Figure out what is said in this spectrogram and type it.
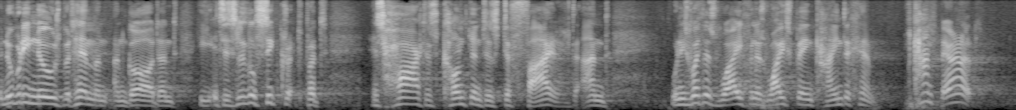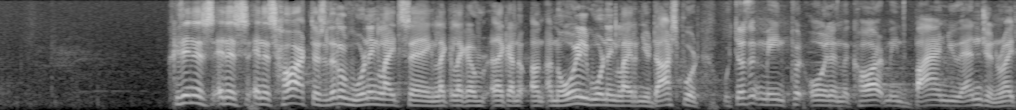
nobody knows but him and, and God, and he, it's his little secret, but his heart, his conscience is defiled. And when he's with his wife and his wife's being kind to him, he can't bear it. Because in his, in, his, in his heart, there's a little warning light saying, like, like, a, like an, an oil warning light on your dashboard, which doesn't mean put oil in the car, it means buy a new engine, right?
